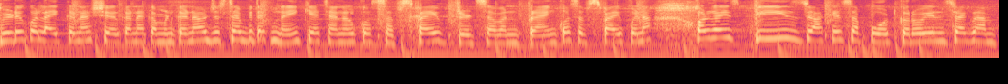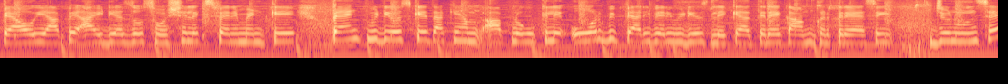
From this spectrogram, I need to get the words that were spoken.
वीडियो को लाइक करना शेयर करना कमेंट करना, और जिसने अभी तक नहीं किया चैनल को सब्सक्राइब रेड सेवन प्रैंक को सब्सक्राइब करना। और गाइज़ प्लीज़ जाके सपोर्ट करो इंस्टाग्राम पे आओ, यहाँ पे आइडियाज़ दो सोशल एक्सपेरिमेंट के प्रैंक वीडियोज़ के, ताकि हम आप लोगों के लिए और भी प्यारी प्यारी वीडियोज़ लेके आते रहे, काम करते रहे ऐसे जुनून से।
